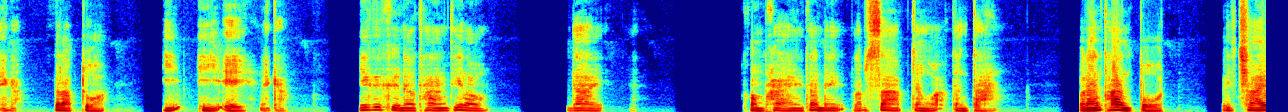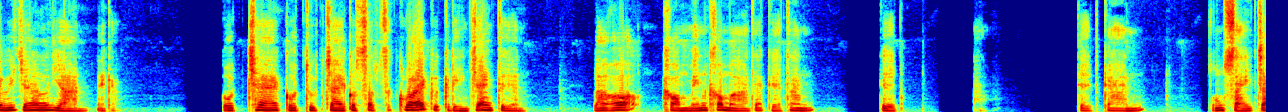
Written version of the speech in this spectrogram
นะครับสำหรับตัว EEA นะครับ นี่ก็คือแนวทางที่เราได้คอมไพรท่านได้รับทราบจังหวะต่างๆ เพราะนั้นท่านโปรดไปใช้วิจารณญาณนะครับ กดแชร์ กดถูกใจ กด subscribe กดกระดิ่งแจ้งเตือน แล้วก็คอมเมนต์เข้ามาถ้าเกิดท่านเกิดเกิดการสงสัยใจ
